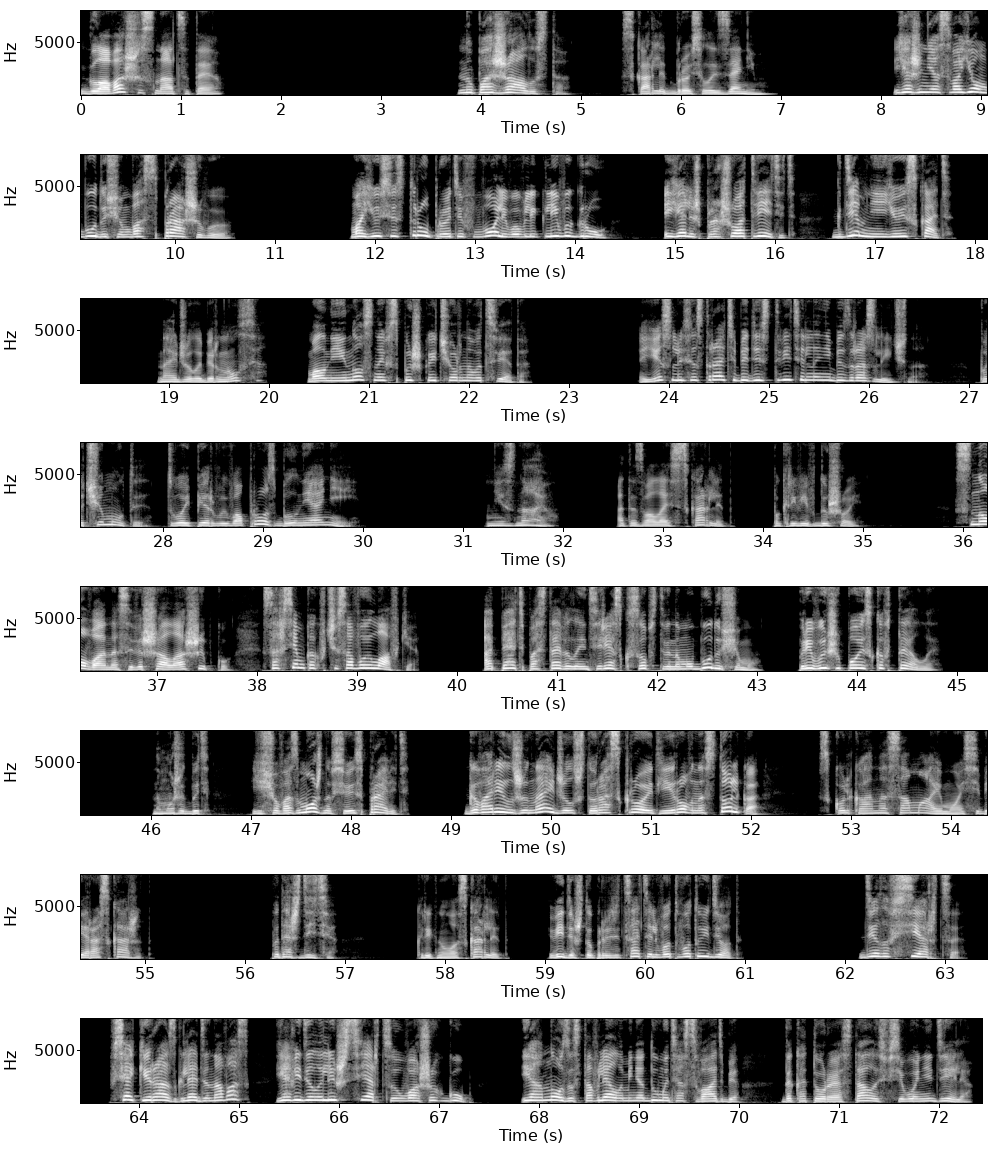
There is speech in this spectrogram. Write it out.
Глава шестнадцатая. «Ну, пожалуйста!» Скарлетт бросилась за ним. «Я же не о своем будущем вас спрашиваю. Мою сестру против воли вовлекли в игру, и я лишь прошу ответить, где мне ее искать?» Найджел обернулся, молниеносной вспышкой черного цвета. «Если сестра тебе действительно не безразлична, почему ты Твой первый вопрос был не о ней. Не знаю, отозвалась Скарлетт, покривив душой. Снова она совершала ошибку, совсем как в часовой лавке. Опять поставила интерес к собственному будущему превыше поисков Теллы. Но, может быть, еще возможно все исправить. Говорил же Найджел, что раскроет ей ровно столько, сколько она сама ему о себе расскажет. Подождите, — крикнула Скарлетт, видя, что прорицатель вот-вот уйдет. «Дело в сердце. Всякий раз, глядя на вас, я видела лишь сердце у ваших губ, и оно заставляло меня думать о свадьбе, до которой осталась всего неделя.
